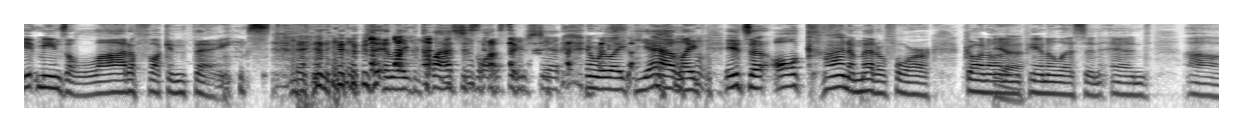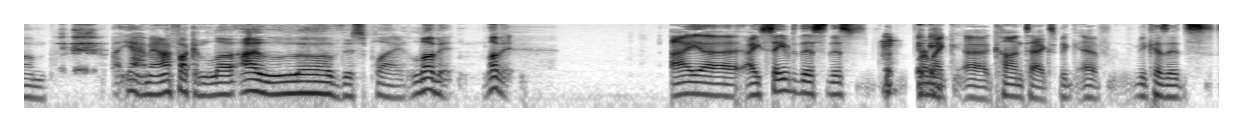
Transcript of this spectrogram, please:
It means a lot of fucking things, and, and like the class just lost their shit, and we're like, yeah, like it's a all kind of metaphor going on in the piano lesson, and um, yeah, man, I fucking love, I love this play, love it, love it. I uh, I saved this this for my uh, context uh, because it's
